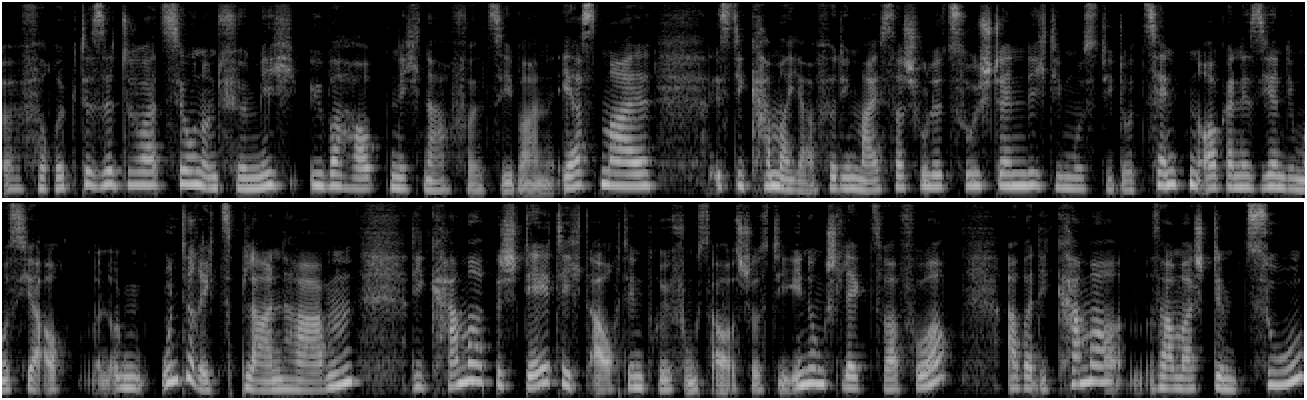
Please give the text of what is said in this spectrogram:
äh, verrückte Situation und für mich überhaupt nicht nachvollziehbar. Erstmal ist die Kammer ja für die Meisterschule zuständig. Die muss die Dozenten organisieren, die muss ja auch einen Unterrichtsplan haben. Die Kammer bestätigt auch den Prüfungsausschuss. Die Innung schlägt zwar vor, aber die Kammer, sagen wir mal, stimmt zu.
